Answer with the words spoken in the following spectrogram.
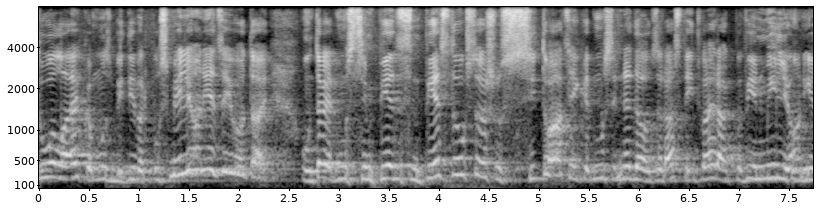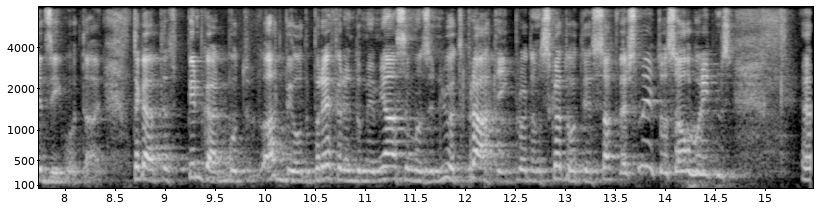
to laiku, kad mums bija 2,5 miljoni iedzīvotāji. Tagad mums ir 155,000 uz situāciju, kad mums ir nedaudz rastīti vairāk par 1 miljonu iedzīvotāju. Tas pirmkārt būtu atbilde par referendumiem jāsamazina ļoti prātīgi, protams, skatoties satversmē tos algoritmus. Eh,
